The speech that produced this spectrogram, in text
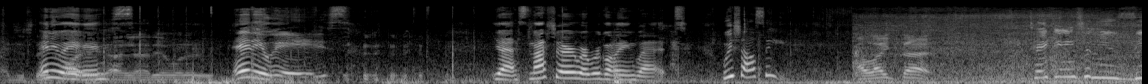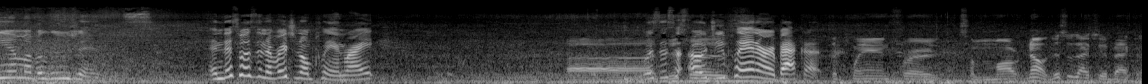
I just Anyways. I, I didn't want to. Anyways. Yes, not sure where we're going, but we shall see. I like that. Taking to Museum of Illusions. And this was an original plan, right? Uh, Was this, this an OG plan or a backup? The plan for tomorrow. No, this was actually a backup.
